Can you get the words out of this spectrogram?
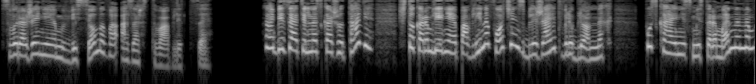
с выражением веселого озорства в лице. «Обязательно скажу Тави, что кормление павлинов очень сближает влюбленных. Пускай они с мистером Энноном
